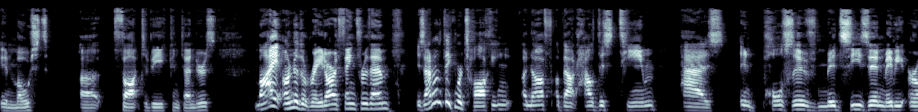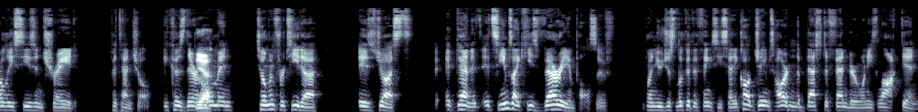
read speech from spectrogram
in most uh, thought to be contenders. My under the radar thing for them is I don't think we're talking enough about how this team has impulsive mid-season, maybe early season trade potential because their Yeah. Tilman Tilman Fertitta is just again. It, it seems like he's very impulsive when you just look at the things he said. He called James Harden the best defender when he's locked in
